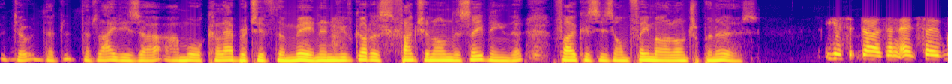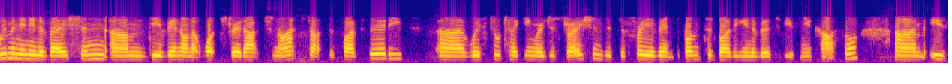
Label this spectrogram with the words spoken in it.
that, that ladies are, are more collaborative than men, and you've got a function on this evening that focuses on female entrepreneurs. Yes, it does. And, and so, Women in Innovation, um, the event on at Watt Street Arc tonight starts at five thirty. Uh, we're still taking registrations. It's a free event sponsored by the University of Newcastle. Um, is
